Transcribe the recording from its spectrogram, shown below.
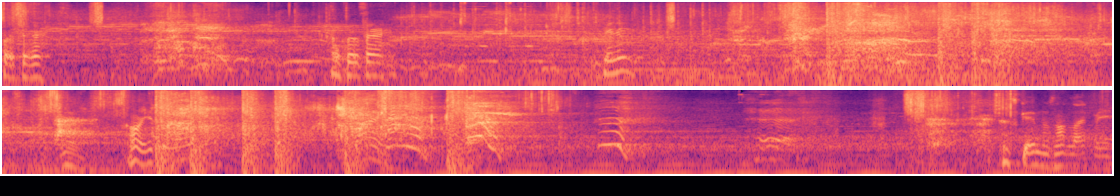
Closer. Come closer. Really? Oh, you too? This game does not like me.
